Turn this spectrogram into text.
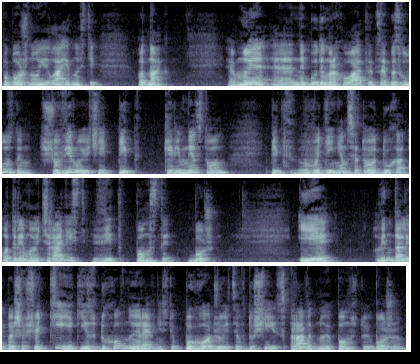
побожної лагідності. Однак ми е, не будемо рахувати це безглуздим, що віруючі під керівництвом, під водінням Святого Духа отримують радість від помсти Божої. І він далі пише, що ті, які з духовною ревністю погоджуються в душі з праведною помстою Божою,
